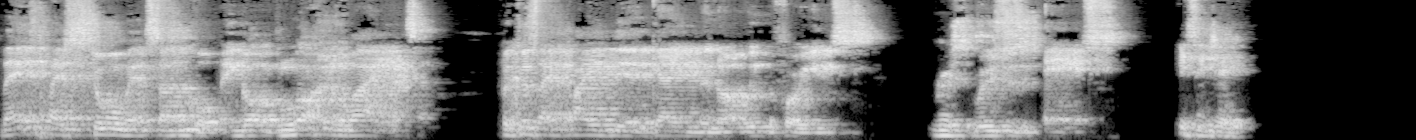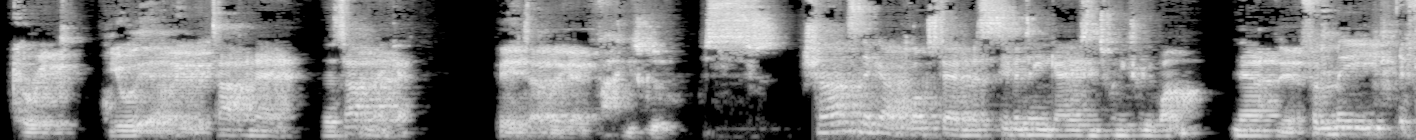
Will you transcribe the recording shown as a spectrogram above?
They had to play Storm at Suncorp and got blown away because they played their game the night week before against Roosters. Roosters at ECG. correct. You were there, I think. Tapine. The Tapine game. Yeah, tell me again. Fuck, he's good. Chance Nico Klokstad missed 17 games in 2021. Now, Yeah. for me, if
